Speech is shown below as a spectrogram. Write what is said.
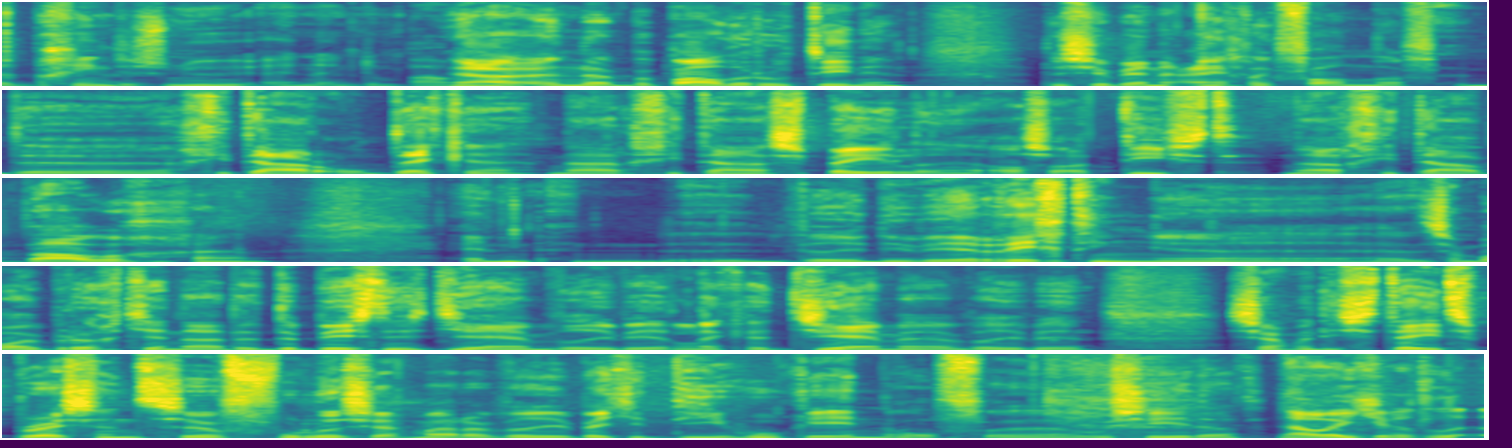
Het begint dus nu en een bepaalde... Ja, een eh, bepaalde routine. Dus je bent eigenlijk van eh, de gitaar ontdekken naar gitaar spelen als artiest naar gitaar bouwen gegaan. En eh, wil je nu weer richting, uh, een mooi bruggetje naar de, de business jam. Wil je weer lekker jammen? Wil je weer zeg maar die stage presence uh, voelen, zeg maar? Dan wil je een beetje die hoek in? Of hoe zie je dat? Nou, weet je wat,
